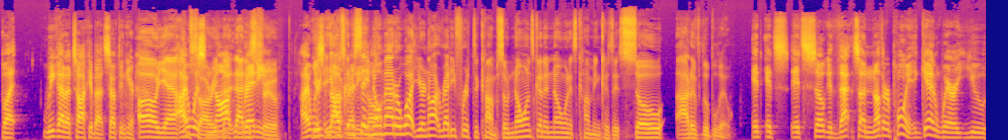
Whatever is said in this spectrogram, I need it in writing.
but we got to talk about something here. Oh yeah, I I'm was sorry. not That- that is ready. true. I was You're- not I was gonna say no matter what, you're not ready for it to come. So no one's gonna know when it's coming because it's so out of the blue. it, it's it's so good. That's another point again where you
